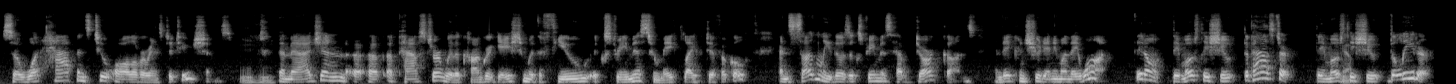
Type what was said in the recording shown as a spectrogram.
So what happens to all of our institutions? Mm-hmm. Imagine a, a, pastor with a congregation with a few extremists who make life difficult, and suddenly those extremists have dart guns and they can shoot anyone they want. They don't, they mostly shoot the pastor. They mostly yeah. shoot the leader.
